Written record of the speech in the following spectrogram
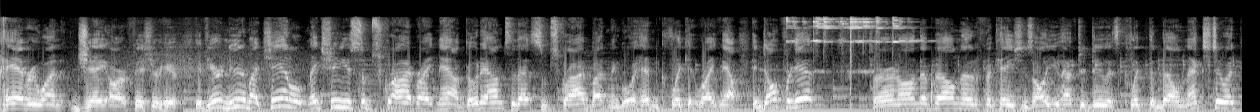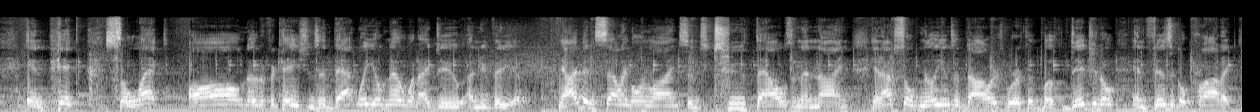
hey everyone JR Fisher here. If you're new to my channel make sure you subscribe right now. Go down to that subscribe button and go ahead and click it right now. And don't forget turn on the bell notifications. All you have to do is click the bell next to it and pick select all notifications and that way you'll know when I do a new video. Now I've been selling online since 2009 and I've sold millions of dollars worth of both digital and physical product.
